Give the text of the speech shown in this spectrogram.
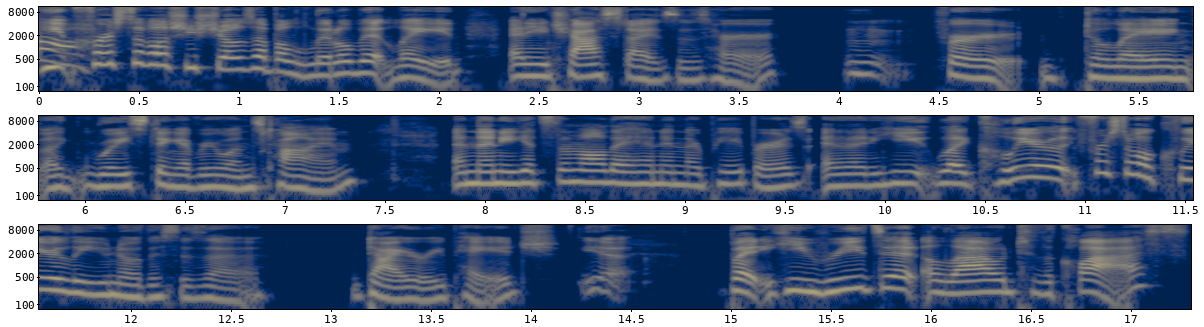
He Ah. first of all, she shows up a little bit late and he chastises her Mm. for delaying, like wasting everyone's time. And then he gets them all to hand in their papers. And then he, like, clearly, first of all, clearly, you know, this is a diary page, Yeah. but he reads it aloud to the class.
